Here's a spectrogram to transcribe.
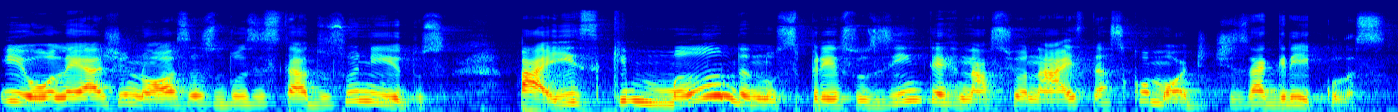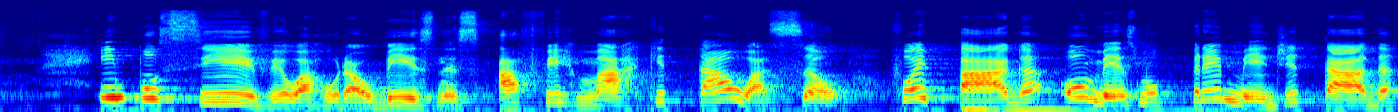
e oleaginosas dos Estados Unidos, país que manda nos preços internacionais das commodities agrícolas. Impossível a Rural Business afirmar que tal ação foi paga ou mesmo premeditada,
